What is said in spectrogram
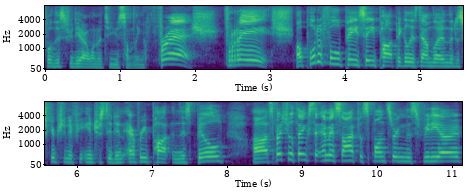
for this video, I wanted to use something fresh, fresh. I'll put a full PC part picker list down below in the description if you're interested in every part in this build. Uh, special thanks to MSI for sponsoring this video.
